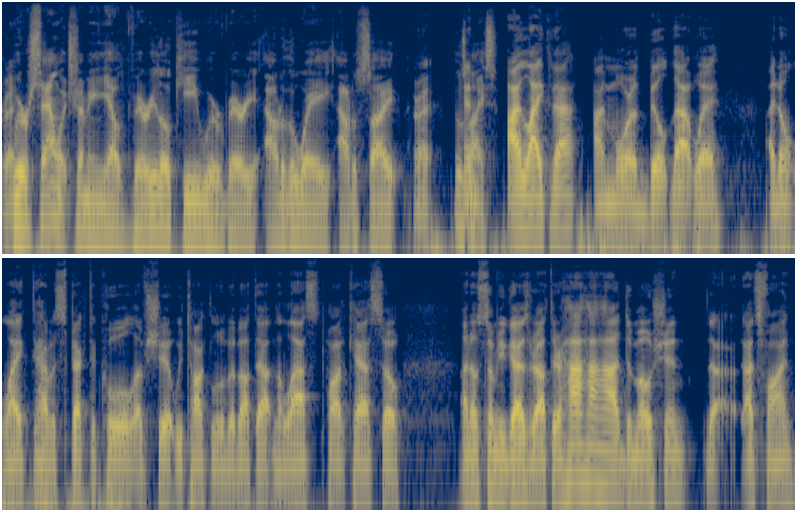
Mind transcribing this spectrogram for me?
Right. We were sandwiched. I mean, yeah, it was very low key. We were very out of the way, out of sight. Right. It was And nice. I like that. I'm more built that way. I don't like to have a spectacle of shit. We talked a little bit about that in the last podcast. So I know some of you guys are out there, ha ha ha, demotion. That's fine.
